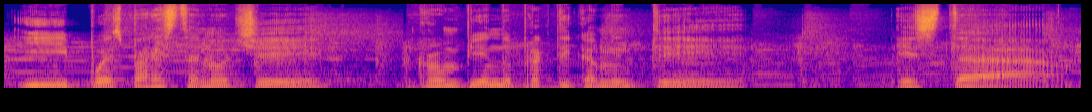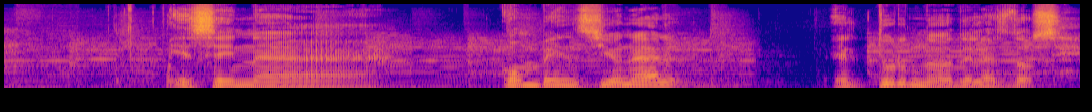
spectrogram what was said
Y pues para esta noche, rompiendo prácticamente esta escena convencional, el turno de las 12.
